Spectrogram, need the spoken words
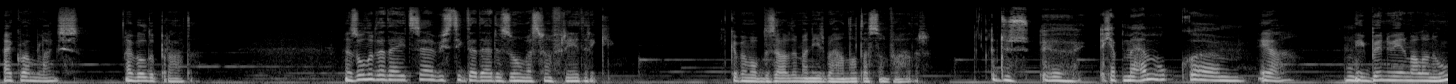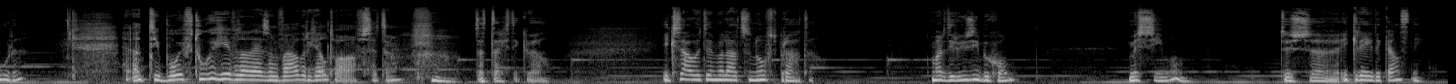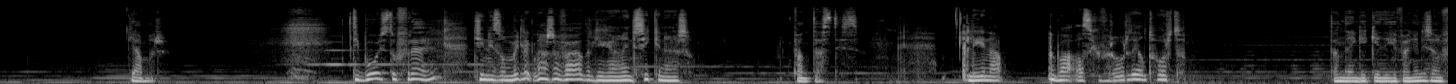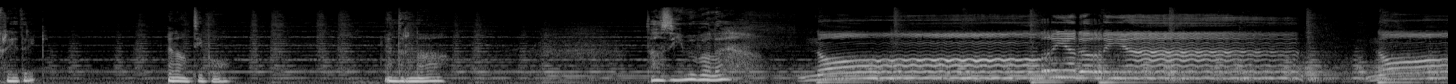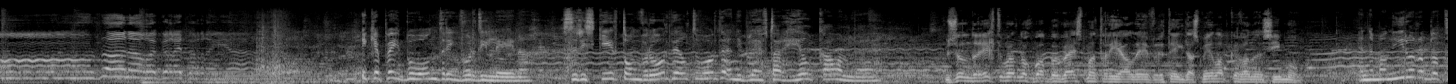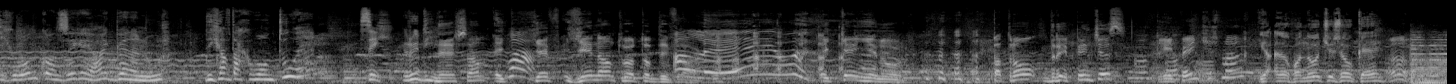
Hij kwam langs. Hij wilde praten. En zonder dat hij iets zei, wist ik dat hij de zoon was van Frederik. Ik heb hem op dezelfde manier behandeld als zijn vader. Dus eh, je hebt met hem ook... ehm, Ja, ik ben nu eenmaal een hoer, hè. en Thibaut heeft toegegeven dat hij zijn vader geld wou afzetten. Dat dacht ik wel. Ik zou het hem wel uit zijn hoofd praten. Maar die ruzie begon. Met Simon. Dus eh, ik kreeg de kans niet. Jammer. Thibaut is toch vrij, hè? Die is onmiddellijk naar zijn vader gegaan in het ziekenhuis. Fantastisch. Lena, wat als je veroordeeld wordt? Dan denk ik in de gevangenis aan Frederik. En aan Thibaut. En daarna... Dan zien we wel, hè. Non, rien de rien. Non, je ne regrette rien. Ik heb echt bewondering voor die Lena. Ze riskeert om veroordeeld te worden en die blijft daar heel kalm bij. We zullen de rechter wel nog wat bewijsmateriaal leveren tegen dat smeelapje van een Simon. En de manier waarop dat hij gewoon kon zeggen, ja, ik ben een hoer, die gaf dat gewoon toe, hè? Zeg, Rudy. Nee, Sam, ik Wat? geef geen antwoord op die vraag. Allee. Ik ken geen hoor. Patron, drie pintjes. Drie pintjes maar? Ja, en nog wat nootjes ook, hè. Ah.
